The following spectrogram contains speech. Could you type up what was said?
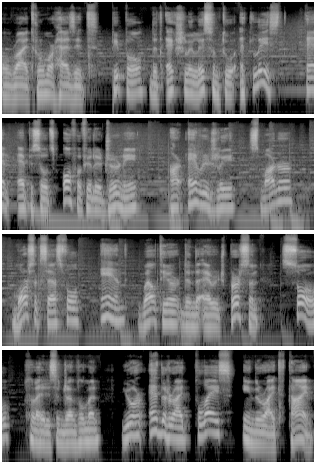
Alright, rumor has it, people that actually listen to at least 10 episodes of Affiliate Journey are averagely smarter, more successful, and wealthier than the average person. So, ladies and gentlemen, you are at the right place in the right time.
